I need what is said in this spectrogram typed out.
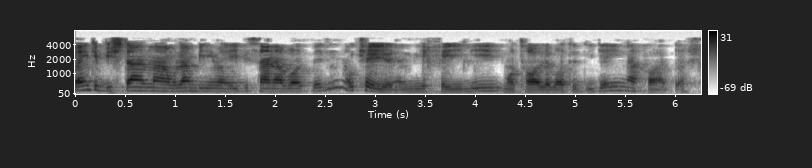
و اینکه بیشتر معمولا بیمه ایدی سنوات بدین اوکیه یعنی خیلی مطالبات دیگه ای نخواهد داشت.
